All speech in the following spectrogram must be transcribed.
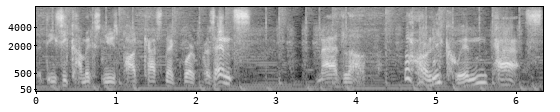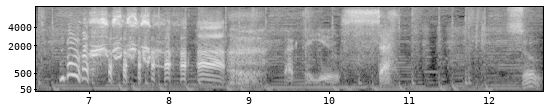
The DC Comics News Podcast Network presents Mad Love, the Harley Quinn cast. Back to you, Seth. So,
